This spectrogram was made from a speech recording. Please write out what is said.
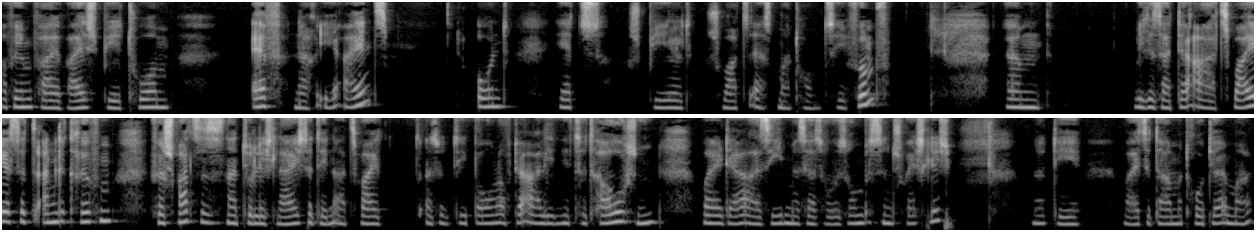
Auf jeden Fall Weiß spielt Turm F nach E1 und jetzt spielt Schwarz erstmal Turm C5. Ähm, wie gesagt, der A2 ist jetzt angegriffen. Für Schwarz ist es natürlich leichter, den A2, also die Bauern auf der A-Linie zu tauschen, weil der A7 ist ja sowieso ein bisschen schwächlich. Ne, die weiße Dame droht ja immer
